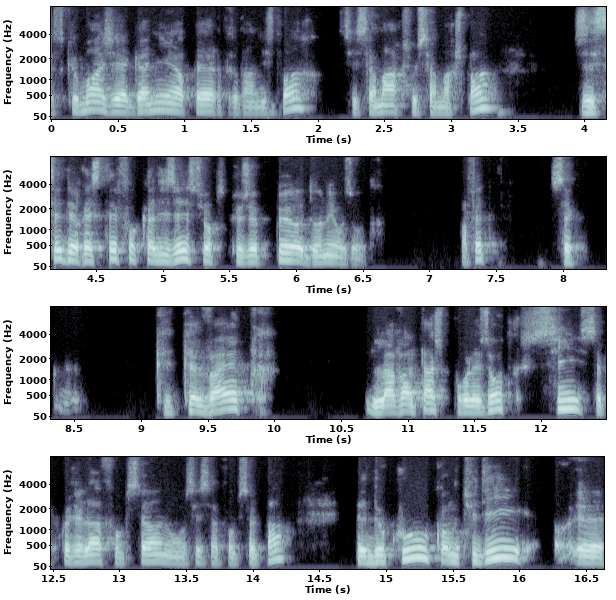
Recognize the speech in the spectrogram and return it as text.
ce que moi j'ai à gagner à perdre dans l'histoire, si ça marche ou ça marche pas, j'essaie de rester focalisé sur ce que je peux donner aux autres. En fait, c'est quel va être l'avantage pour les autres si ce projet-là fonctionne ou si ça fonctionne pas. Et du coup, comme tu dis, euh,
